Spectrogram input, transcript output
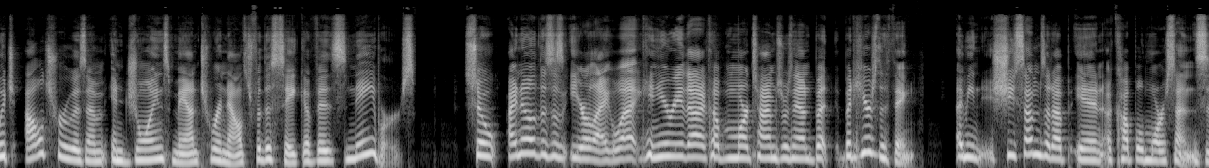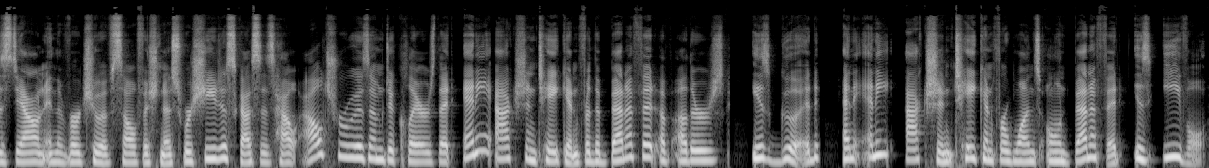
which altruism enjoins man to renounce for the sake of his neighbors. So I know this is you're like, what? Can you read that a couple more times, Roseanne? But but here's the thing. I mean, she sums it up in a couple more sentences down in The Virtue of Selfishness, where she discusses how altruism declares that any action taken for the benefit of others is good, and any action taken for one's own benefit is evil.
